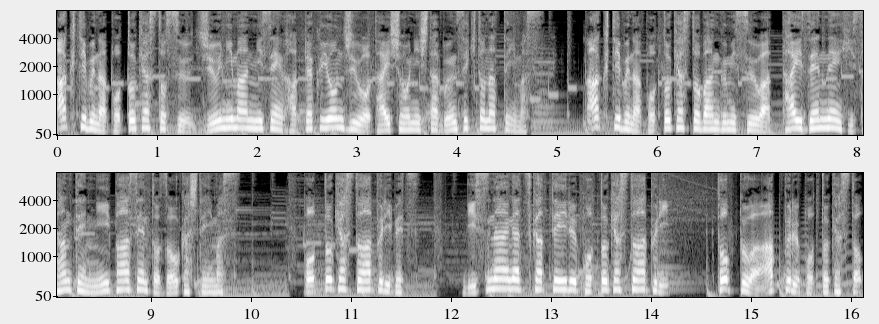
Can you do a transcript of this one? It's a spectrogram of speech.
アクティブなポッドキャスト数12万2840を対象にした分析となっています。アクティブなポッドキャスト番組数は対前年比3.2%増加しています。ポッドキャストアプリ別。リスナーが使っているポッドキャストアプリ。トップは Apple Podcast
